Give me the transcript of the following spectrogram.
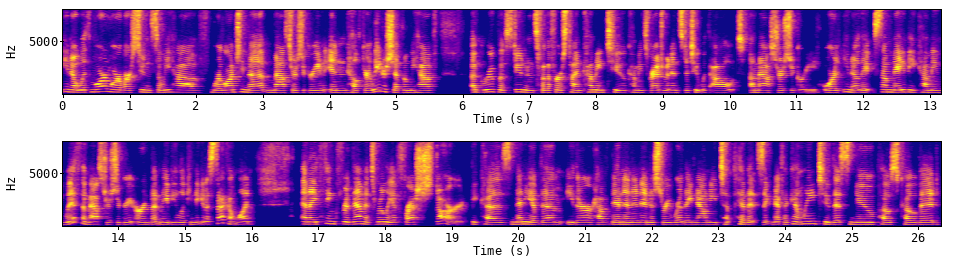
you know, with more and more of our students, so we have, we're launching the master's degree in, in healthcare leadership, and we have a group of students for the first time coming to Cummings Graduate Institute without a master's degree, or you know, they some may be coming with a master's degree earned, but maybe looking to get a second one. And I think for them, it's really a fresh start because many of them either have been in an industry where they now need to pivot significantly to this new post COVID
